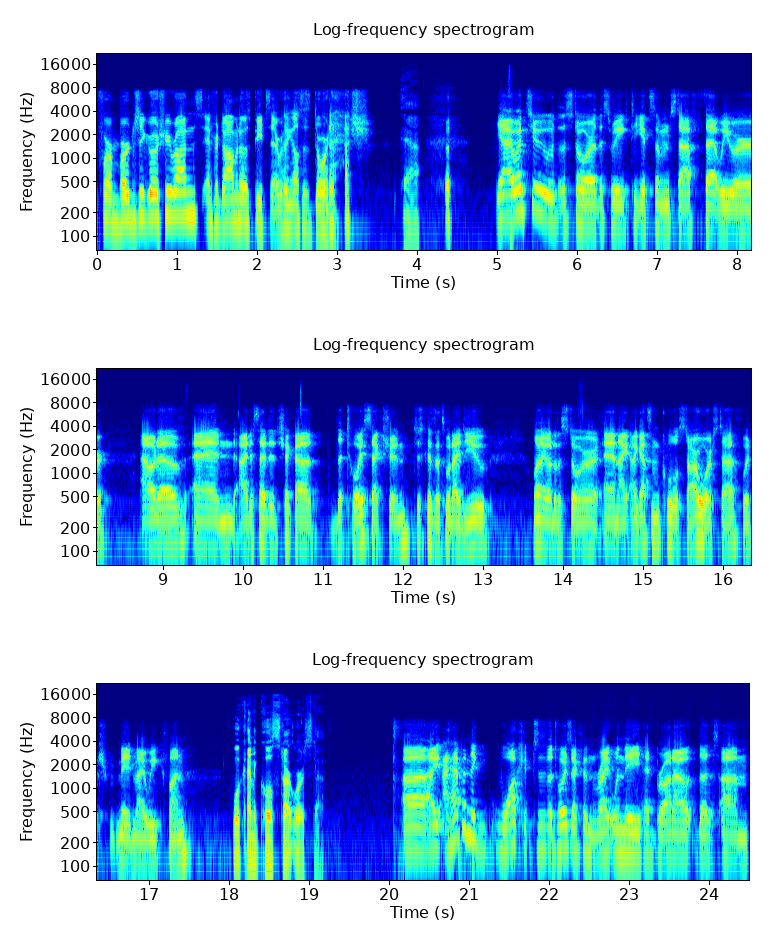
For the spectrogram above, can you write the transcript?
for emergency grocery runs and for Domino's pizza. Everything else is DoorDash. Yeah. yeah, I went to the store this week to get some stuff that we were out of, and I decided to check out the toy section just because that's what I do when I go to the store. And I, I got some cool Star Wars stuff, which made my week fun. What kind of cool Star Wars stuff? Uh, I, I happened to walk to the toy section right when they had brought out the um,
